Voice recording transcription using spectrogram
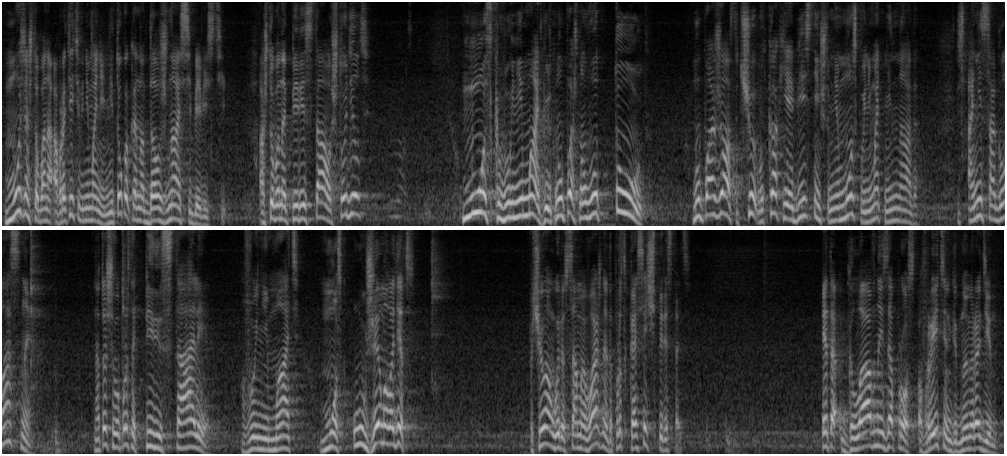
Можно, чтобы она, обратите внимание, не то, как она должна себя вести, а чтобы она перестала что делать? Мозг вынимать. Говорит, ну, Паш, ну вот тут. Ну, пожалуйста, чё, вот как ей объяснить, что мне мозг вынимать не надо? То есть они согласны на то, что вы просто перестали вынимать мозг. Уже молодец. Почему я вам говорю, самое важное, это просто косячить перестать. Это главный запрос в рейтинге номер один.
